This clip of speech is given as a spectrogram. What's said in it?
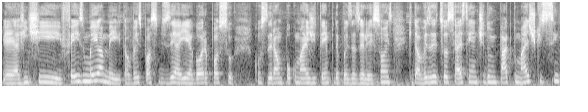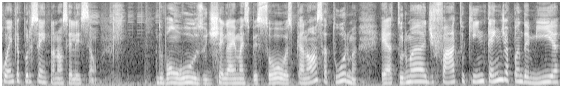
é, a gente fez um meio a meio. Talvez possa dizer aí, agora eu posso considerar um pouco mais de tempo depois das eleições, que talvez as redes sociais tenham tido um impacto mais de 50% na nossa eleição do bom uso, de chegar em mais pessoas, porque a nossa turma é a turma de fato que entende a pandemia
